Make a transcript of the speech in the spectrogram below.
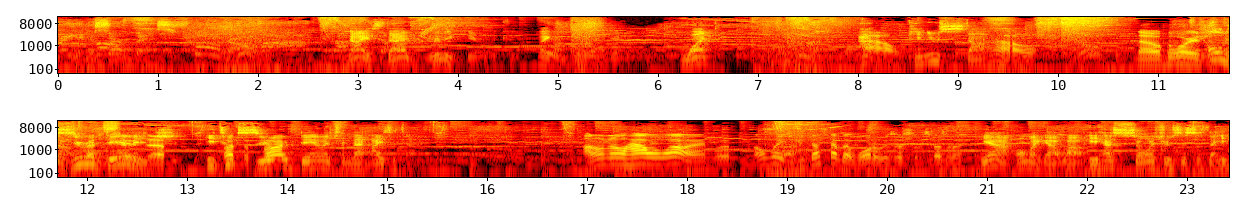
Raid the surface! Nice. That really killed. Like, a lot of damage. What? Ow. Can you stop? Ow. No, Gloria's just Oh, gonna zero press the save damage. He took zero fuck? damage from that ice attack. I don't know how or why, but oh wait, he does have that water resistance, doesn't he? Yeah. Oh my God. Wow. He has so much resistance that he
